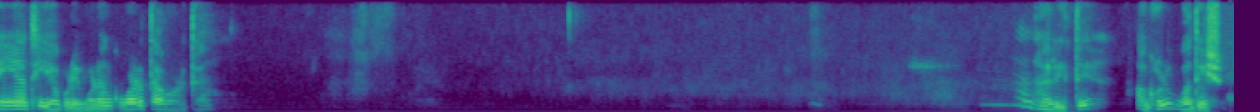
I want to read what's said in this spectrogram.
અહીંયાથી આપણે વળાંક વાળતા વાળતા આ રીતે આગળ વધીશું.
